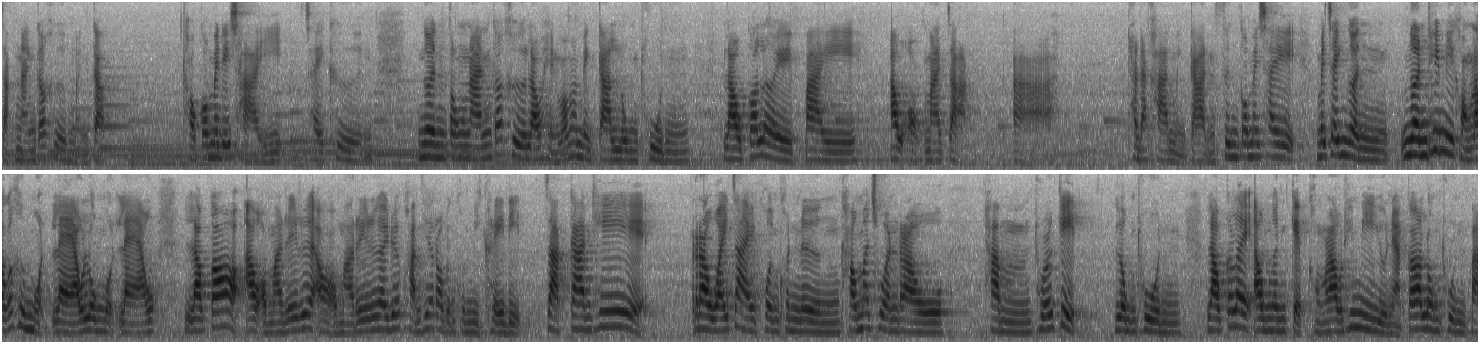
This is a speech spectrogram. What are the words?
จากนั้นก็คือเหมือนกับเขาก็ไม่ได้ใช้ใช้คืน เงินตรงนั้นก็คือเราเห็นว่ามันเป็นการลงทุน เราก็เลยไปเอาออกมาจากา ธนาคารเหมือนกัน ซึ่งก็ไม่ใช่ไม่ใช่เงินเงินที่มีของเราก็คือหมดแล้วลงหมดแล้ว แล้วก็เอาออกมาเรื่อยๆเอาออกมาเรื่อยๆ ด้วยความที่เราเป็นคนมีเครดิต จากการที่เราไว้ใจคนคนหนึ่งเขามาชวนเราทำธุรกิจลงทุน เราก็เลยเอาเงินเก็บของเราที่มีอยู่เนี่ยก็ลงทุนไป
